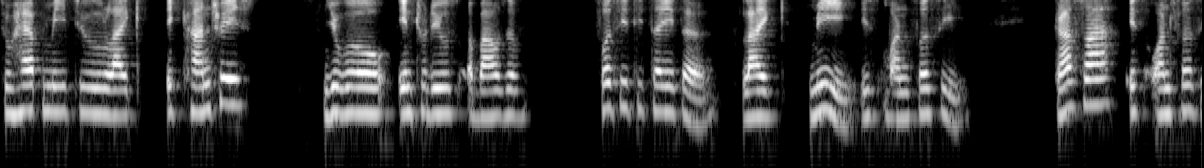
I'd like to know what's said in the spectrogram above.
to help me to like eight countries. You will introduce about the facilitator. Like me is one first. Casa is one first.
